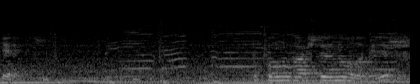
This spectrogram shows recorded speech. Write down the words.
gerekir. Bu konunun başlığı ne olabilir?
